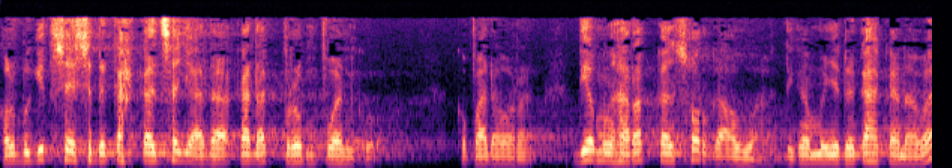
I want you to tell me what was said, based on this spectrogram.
Kalau begitu saya sedekahkan saja ada anak perempuanku kepada orang. Dia mengharapkan sorga Allah dengan menyedekahkan apa?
